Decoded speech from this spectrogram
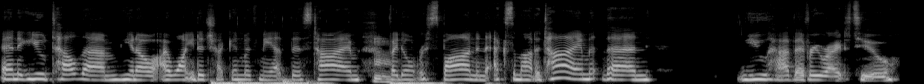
And you tell them, you know, I want you to check in with me at this time. Mhm. If I don't respond in X amount of time, then you have every right to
